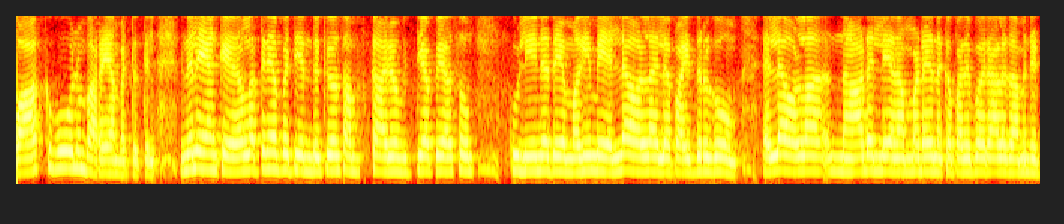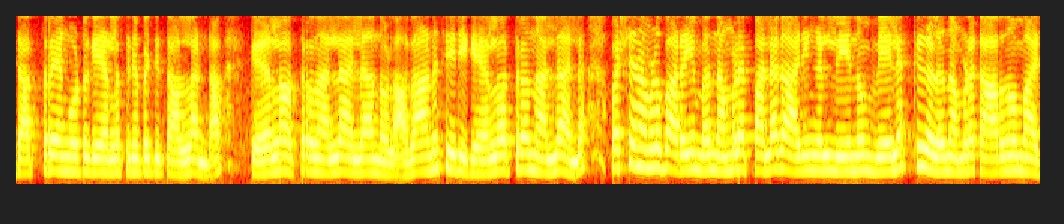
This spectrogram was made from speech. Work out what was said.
വാക്ക് പോലും പറയാൻ പറ്റത്തില്ല. ഇന്നലെ ഞാൻ കേരളത്തിനെ പറ്റി എന്തൊക്കെയോ സംസ്കാരവും വിദ്യാഭ്യാസവും കുലീനതയും മഹിമയും എല്ലാം ഉള്ള അല്ല പൈതൃകവും എല്ലാം ഉള്ള നാടല്ലേ നമ്മുടെ എന്നൊക്കെ പറഞ്ഞപ്പോൾ ഒരാൾ കമന്റ് ഇട്ട് അത്രയും അങ്ങോട്ട് കേരളത്തിനെ പറ്റി തള്ളണ്ട. കേരളം അത്ര നല്ല അല്ല എന്നുള്ളത് അതാണ് ശരി. കേരളം അത്ര നല്ല അല്ല. പക്ഷേ നമ്മൾ പറയുമ്പോൾ നമ്മളെ പല കാര്യങ്ങളിൽ നിന്നും വിലക്കുകൾ നമ്മുടെ കാരണവന്മാർ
